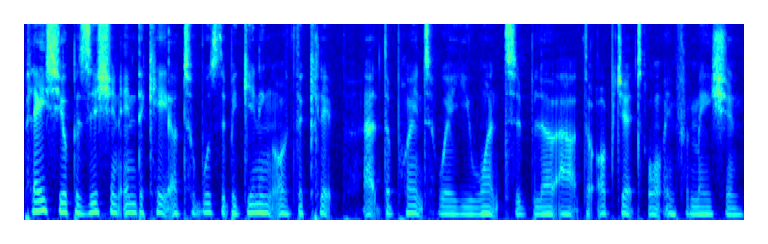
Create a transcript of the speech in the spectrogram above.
Place your position indicator towards the beginning of the clip at the point where you want to blur out the object or information.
